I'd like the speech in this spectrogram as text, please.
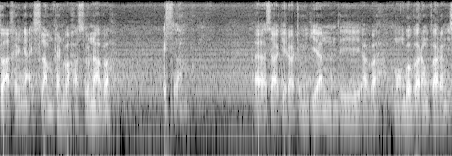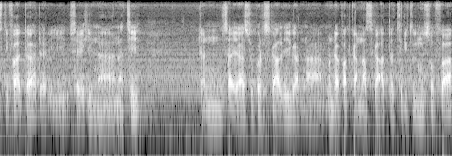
itu akhirnya Islam dan wahasuna apa? Islam. Uh, saya kira demikian. Nanti apa monggo bareng-bareng istifadah dari Syekhina Najih dan saya syukur sekali karena mendapatkan naskah atas Tajridul Musofa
